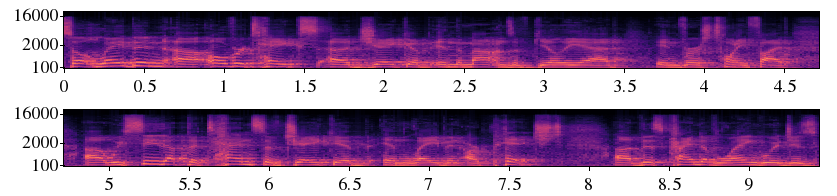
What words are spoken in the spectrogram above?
so Laban uh, overtakes uh, Jacob in the mountains of Gilead in verse 25. Uh, we see that the tents of Jacob and Laban are pitched. Uh, this kind of language is,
